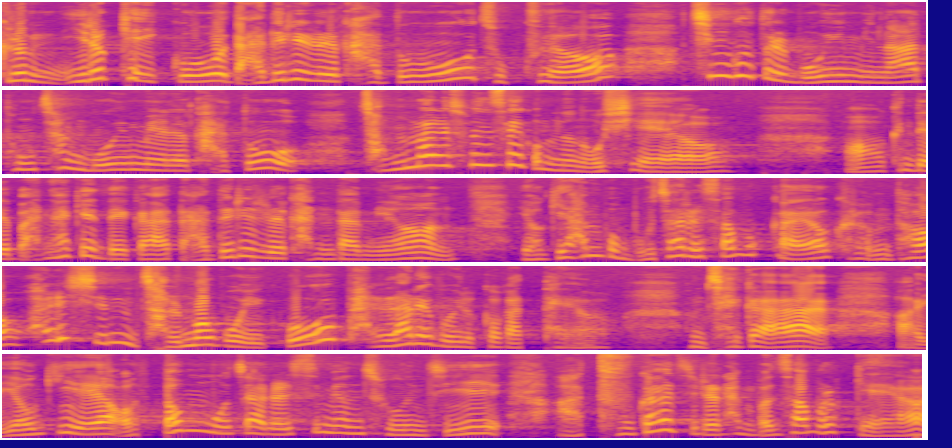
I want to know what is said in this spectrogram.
그럼 이렇게 입고 나들이를 가도 좋고요. 친구들 모임이나 동창 모임을 가도 정말 손색 없는 옷이에요. 어, 근데 만약에 내가 나들이를 간다면 여기 한번 모자를 써볼까요? 그럼 더 훨씬 젊어 보이고 발랄해 보일 것 같아요. 그럼 제가 아, 여기에 어떤 모자를 쓰면 좋은지 아, 두 가지를 한번 써볼게요.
